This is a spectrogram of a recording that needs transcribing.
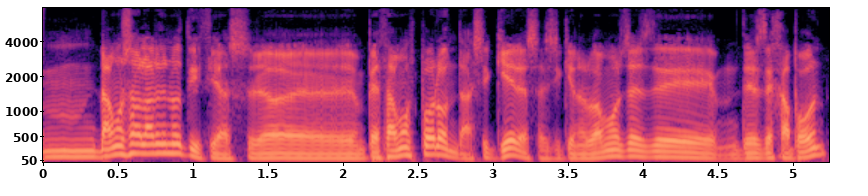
vamos a hablar de noticias. empezamos por Onda, si quieres, así que nos vamos desde, desde Japón,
